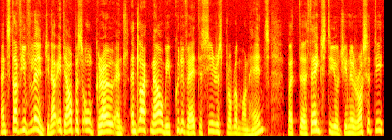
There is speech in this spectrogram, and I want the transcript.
and stuff you've learned. You know, it helps us all grow. And, and like now, we could have had a serious problem on hands, but uh, thanks to your generosity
